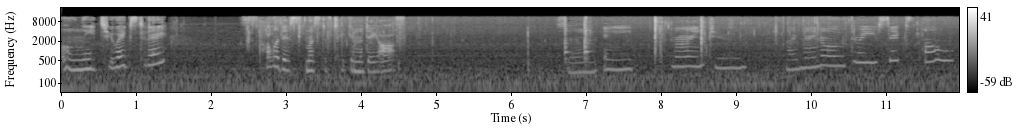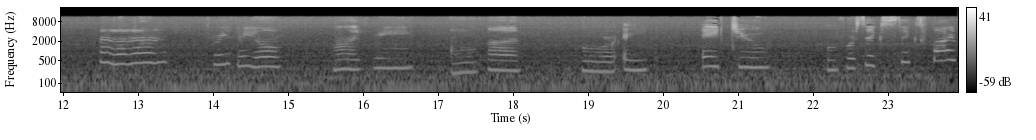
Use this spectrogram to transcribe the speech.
Only two eggs today? Solidus must have taken the day off. Seven, eight, nine, two, five, nine, oh, three, six, oh, one, three, three, oh, five, three, oh, five, four, eight, eight, two, four, four, six, six, five,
